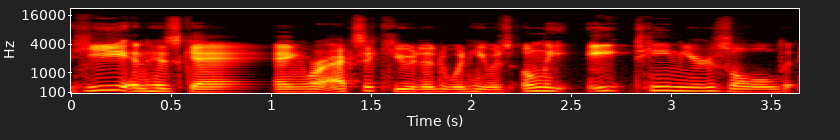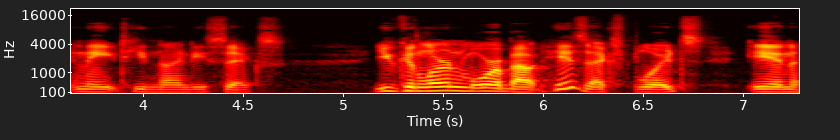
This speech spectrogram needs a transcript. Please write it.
he and his gang were executed when he was only 18 years old in 1896. You can learn more about his exploits in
